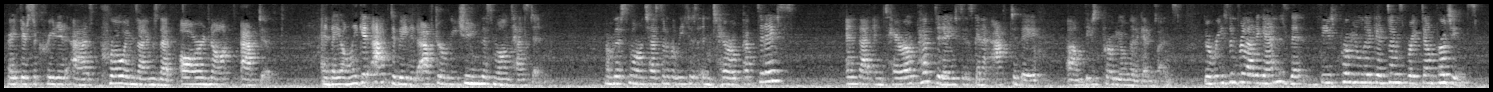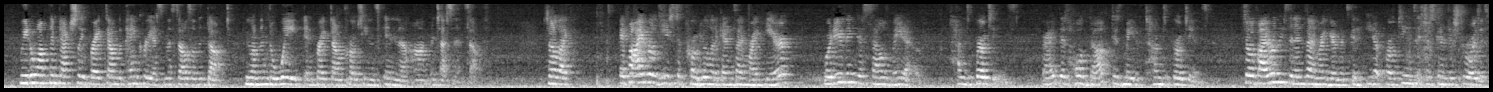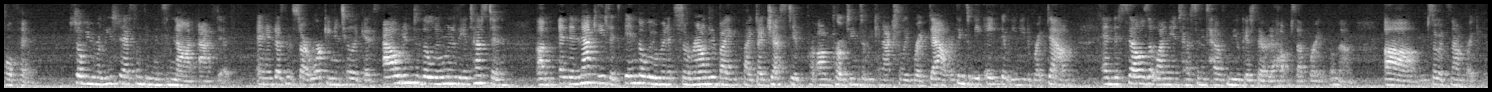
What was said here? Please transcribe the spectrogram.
right? They're secreted as proenzymes that are not active. And they only get activated after reaching the small intestine. Remember, the small intestine releases enteropeptidase, and that enteropeptidase is going to activate um, these proteolytic enzymes. The reason for that again is that these proteolytic enzymes break down proteins. We don't want them to actually break down the pancreas and the cells of the duct. We want them to wait and break down proteins in the um, intestine itself. So like, if I released a proteolytic enzyme right here, what do you think this cell is made of? Tons of proteins, right? This whole duct is made of tons of proteins. So if I release an enzyme right here that's gonna eat up proteins, it's just gonna destroy this whole thing. So we release it as something that's not active. And it doesn't start working until it gets out into the lumen of the intestine. Um, and in that case, it's in the lumen, it's surrounded by, by digestive um, proteins that we can actually break down, or things that we ate that we need to break down. And the cells that line the intestines have mucus there to help separate from them. Um, so it's not breaking.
